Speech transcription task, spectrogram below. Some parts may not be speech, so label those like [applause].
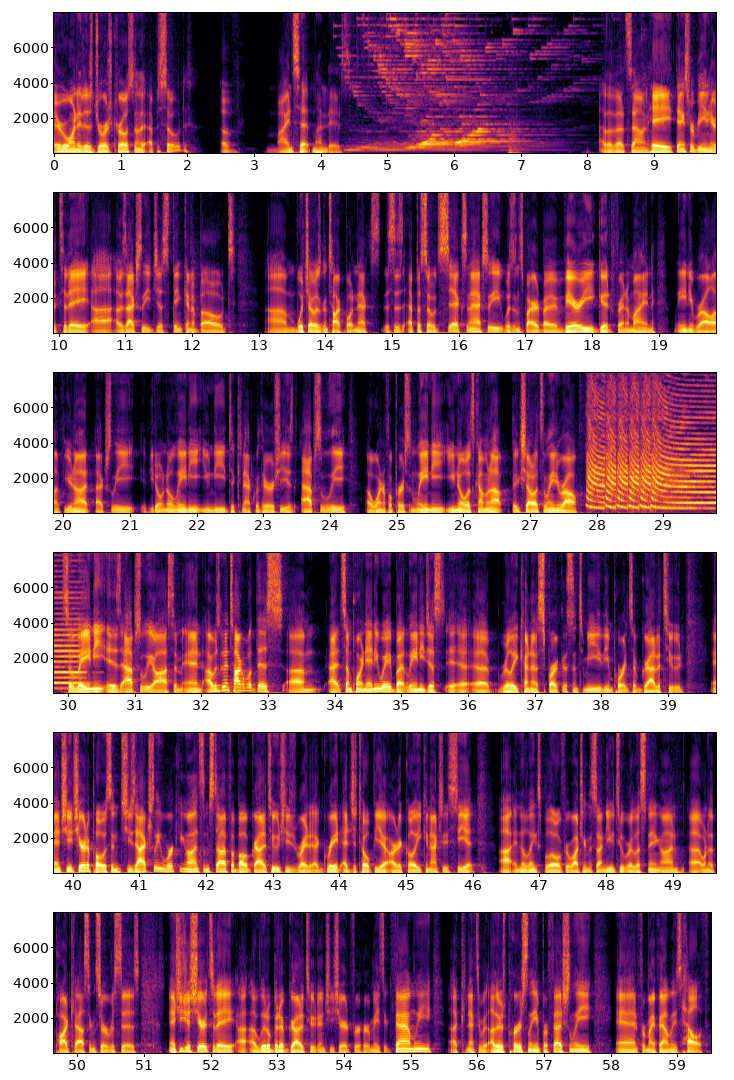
Hey everyone, it is George Couros, another episode of Mindset Mondays. I love that sound. Hey, thanks for being here today. Uh, I was actually just thinking about um, which I was going to talk about next. This is episode six, and I actually was inspired by a very good friend of mine, Lainie Rowell. If you're not actually, if you don't know Lainie, you need to connect with her. She is absolutely a wonderful person. Lainie, you know what's coming up. Big shout out to Lainie Rowell. So Lainie is absolutely awesome, and I was going to talk about this um, at some point anyway, but Lainie just uh, uh, really kind of sparked this into me the importance of gratitude. And she shared a post, and she's actually working on some stuff about gratitude. She's writing a great Edutopia article. You can actually see it uh, in the links below if you're watching this on YouTube or listening on uh, one of the podcasting services. And she just shared today a, a, little bit of gratitude, and she shared for her amazing family, uh, connecting with others personally and professionally, and for my family's health.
